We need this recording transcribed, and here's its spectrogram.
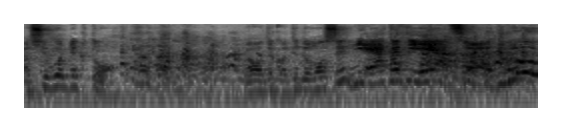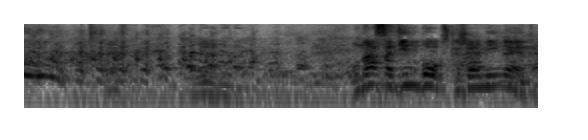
А сегодня кто? А он такой, ты думал, сын? Нет, отец! У нас один Бог, скажи аминь на это.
